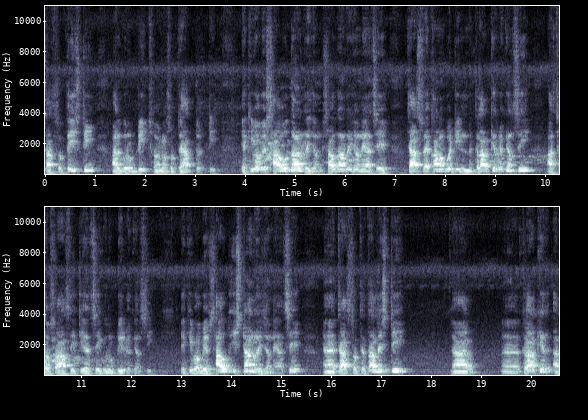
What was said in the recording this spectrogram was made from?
সাতশো তেইশটি আর গ্রুপ ডি ষোলোশো তেহাত্তরটি। একইভাবে সাউদার্ন রিজন সাউদার্ন রিজনে আছে চারশো একানব্বইটি ক্লার্কের ভ্যাকেন্সি আর ছশো আশিটি আছে গ্রুপ ডির ভ্যাকেন্সি। একইভাবে সাউথ ইস্টার্ন রিজনে আছে চারশো তেতাল্লিশটি, আর ক্লার্কের আর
